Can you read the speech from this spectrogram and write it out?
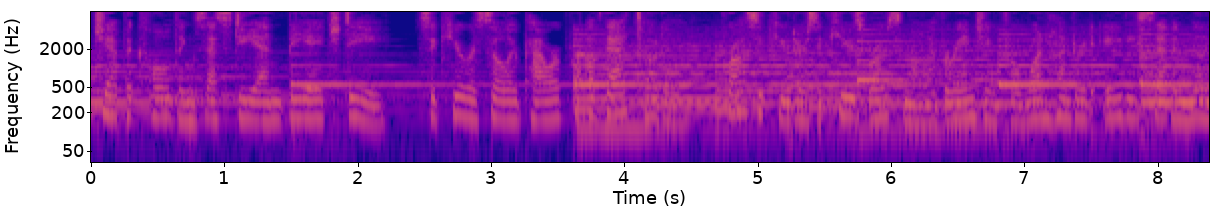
Jepak Holdings SDN BHD, secure a solar power pro- of that total. Prosecutors accuse Rosmah of arranging for 187 million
